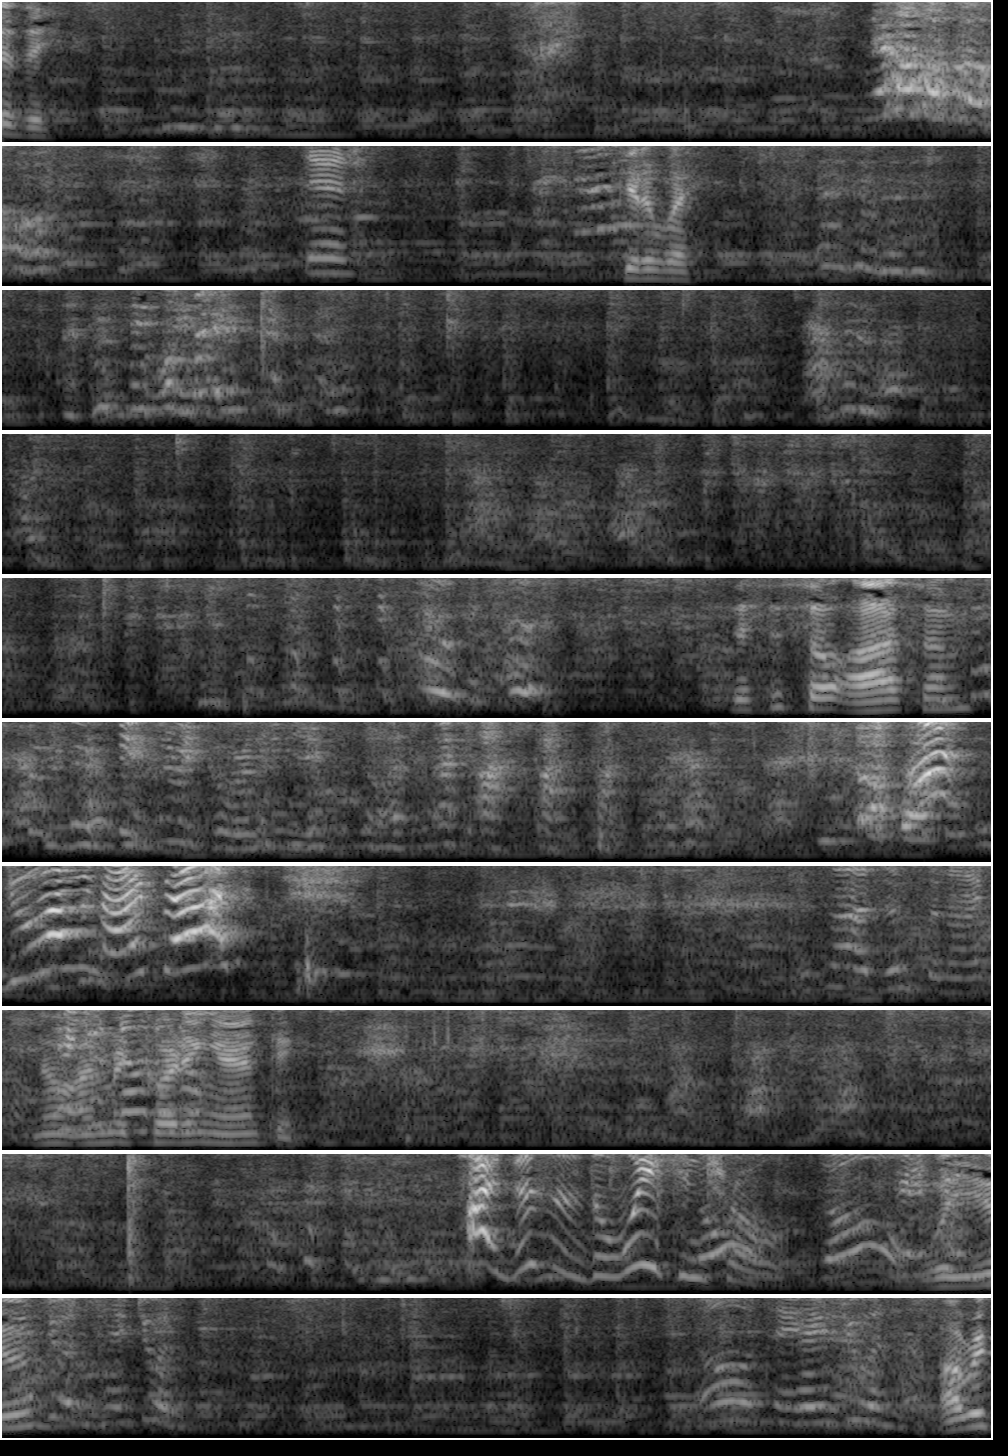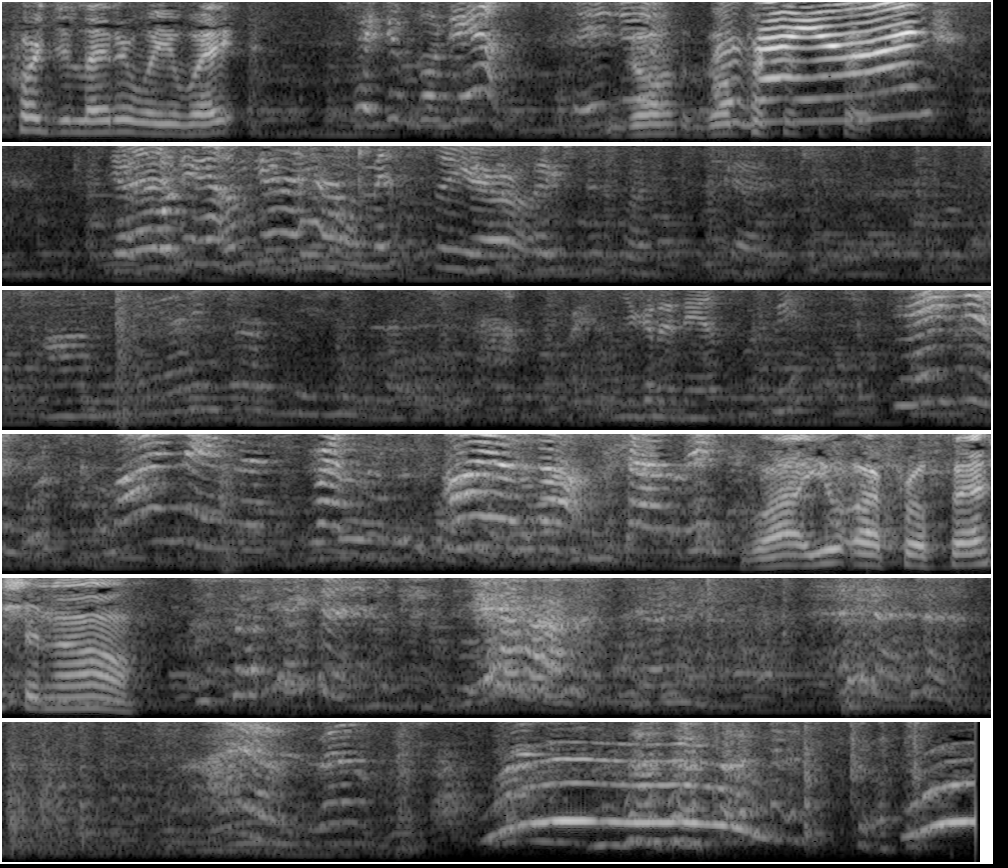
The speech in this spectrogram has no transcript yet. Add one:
busy. No! Dude. Get away. This is so awesome. He's recording you, son. not just an iPad. No, Hey, I'm no, no, recording no. Auntie. Hi, this is the Wii control. Don't. Hey, Will you? Jun, Don't, Hey, Jun. I'll record you later. Will you wait? Hey, Jun, go dance. Go, go participate. Yeah, go dance. I'm gonna have Miss Keep your Sierra. face this way. Okay. You gonna dance with me? My name is Frederick. I am not Kelly. Wow, you are professional.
